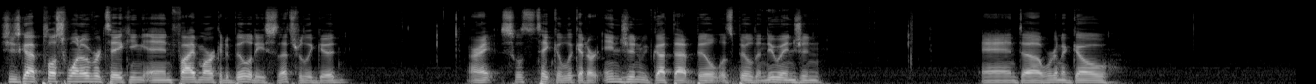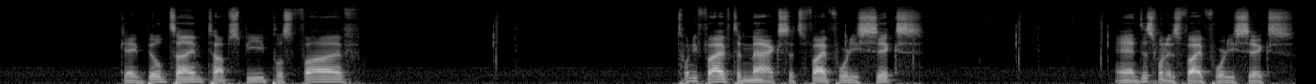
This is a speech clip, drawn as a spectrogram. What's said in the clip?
She's got plus one overtaking and five marketability, so that's really good. All right, so let's take a look at our engine. We've got that built. Let's build a new engine. And uh, we're going to go... Okay, build time, top speed plus 5. 25 to max, that's 546. And this one is 546.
